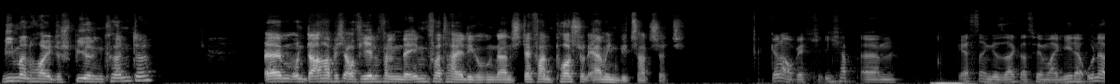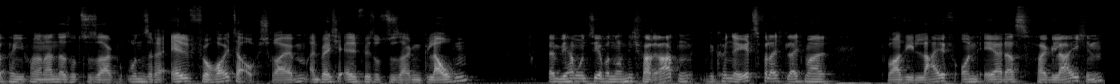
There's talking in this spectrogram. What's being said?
wie man heute spielen könnte. Ähm, und da habe ich auf jeden Fall in der Innenverteidigung dann Stefan Posch und Ermin Bicacic. Genau, ich, ich habe ähm, gestern gesagt, dass wir mal jeder unabhängig voneinander sozusagen unsere Elf für heute aufschreiben, an welche Elf wir sozusagen glauben. Ähm, wir haben uns die aber noch nicht verraten. Wir können ja jetzt vielleicht gleich mal quasi live on air das vergleichen.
